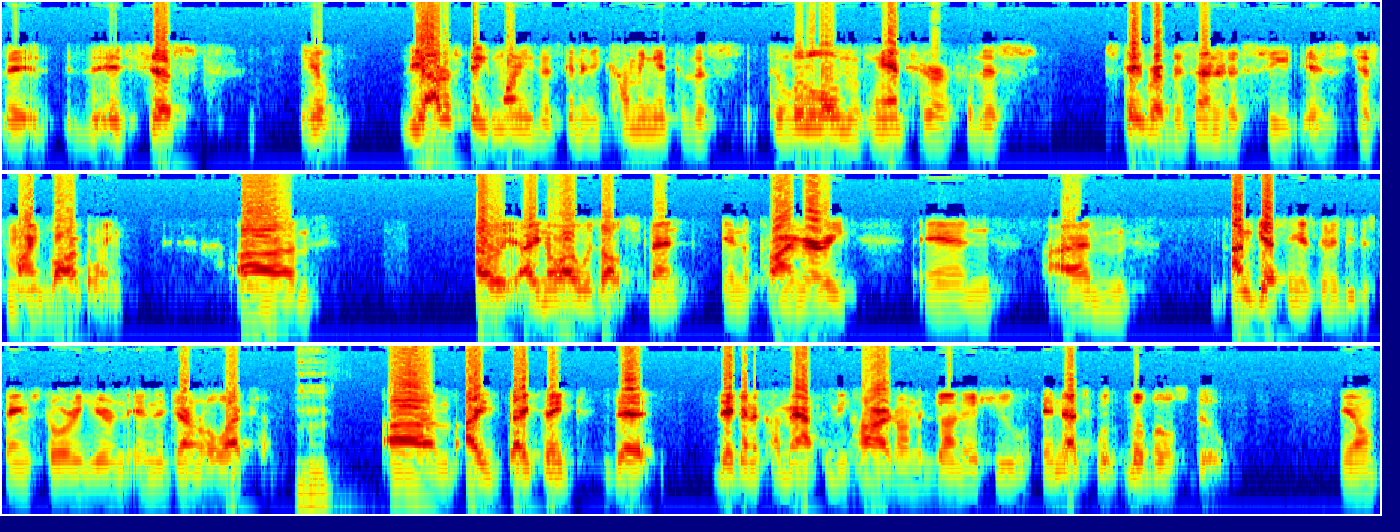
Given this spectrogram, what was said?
it, it's just you know the out of state money that's going to be coming into this to little old New Hampshire for this state representative seat is just mind boggling. Um, I, I know I was outspent in the primary, and I'm I'm guessing it's going to be the same story here in, in the general election. Mm-hmm. Um, I I think that they're going to come after me hard on the gun issue, and that's what liberals do. You know,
